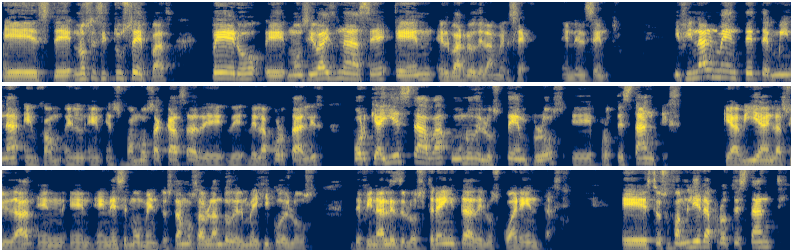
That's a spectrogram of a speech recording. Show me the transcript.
este, no sé si tú sepas, pero eh, nace en el barrio de la Merced, en el centro. Y finalmente termina en, su famosa casa de, de, la Portales, porque ahí estaba uno de los templos eh, protestantes que había en la ciudad en, ese momento. Estamos hablando del México de, los, de finales de los 30, de los 40. Este, su familia era protestante.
